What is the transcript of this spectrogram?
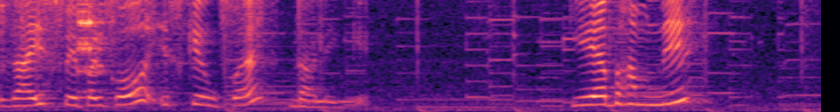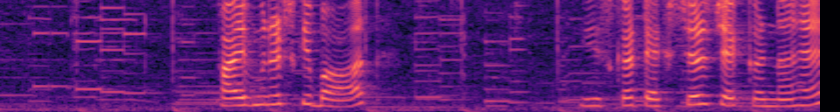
राइस पेपर को इसके ऊपर डालेंगे। ये अब हमने फाइव मिनट्स के बाद ये इसका टेक्सचर चेक करना है।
